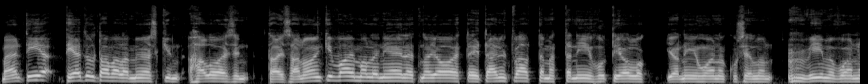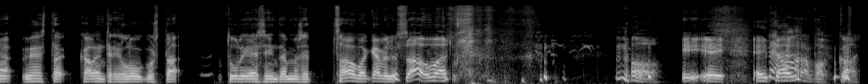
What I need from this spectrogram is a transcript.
Mä en tiedä, tietyllä tavalla myöskin haluaisin, tai sanoinkin vaimolleni eilen, että no joo, että ei tämä nyt välttämättä niin huti ollut ja niin huono, kun silloin viime vuonna yhdestä kalenteriluukusta tuli esiin tämmöiset sauvakävelysauvat. No, Ei, ei, ei arvokkaat.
